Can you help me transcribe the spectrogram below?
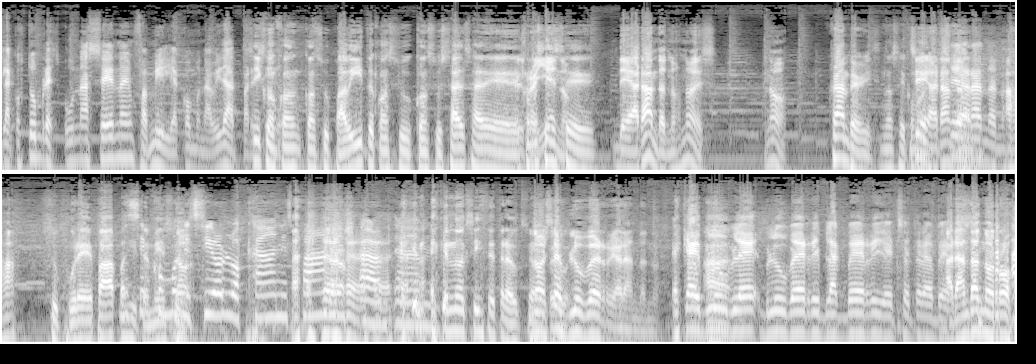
la costumbre es una cena en familia, como Navidad, Sí, parecido. con, con, con su pavito, con su, con su salsa de, de- El ¿cómo se relleno. De arándanos, ¿no es? No. Cranberries, no sé cómo. Sí, arándanos. Sí, arándanos. Ajá. Su puré de papas No y sé también. cómo no, decirlo acá en Spanish. es, que, um, es que no existe traducción. No, ese es blueberry arándanos. Es que hay Ah. blue, blueberry, blackberry, etcétera. berry. Arándano rojo.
